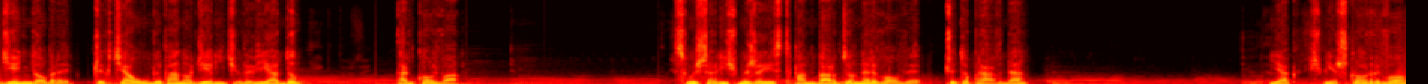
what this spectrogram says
Dzień dobry, czy chciałby pan udzielić wywiadu? Tankowa. Słyszeliśmy, że jest pan bardzo nerwowy, czy to prawda? Jak śmiesz korwo.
